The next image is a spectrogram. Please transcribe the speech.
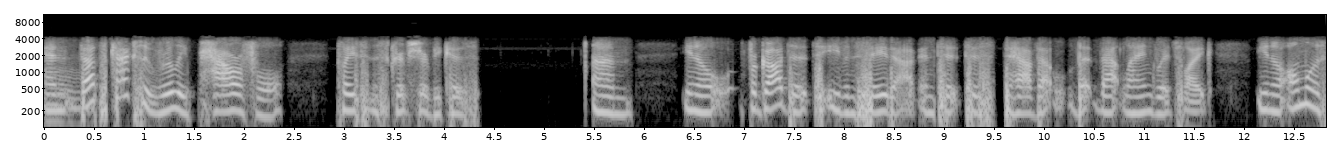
and Mm. that's actually a really powerful place in the scripture because um you know for god to to even say that and to to to have that that that language like you know almost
